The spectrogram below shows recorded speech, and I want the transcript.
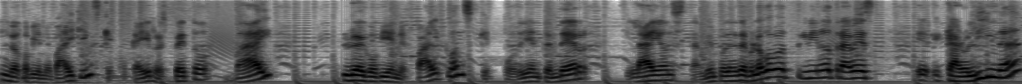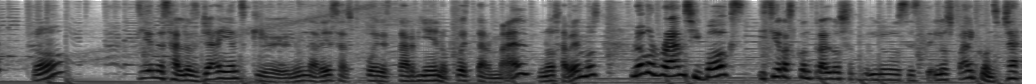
Luego viene Vikings, que ok, respeto. Bye. Luego viene Falcons, que podría entender. Lions, también podría entender. Pero luego viene otra vez eh, Carolina, ¿no? Tienes a los Giants que en una de esas puede estar bien o puede estar mal, no sabemos. Luego Rams y Bucks y cierras contra los, los, este, los Falcons. O sea,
